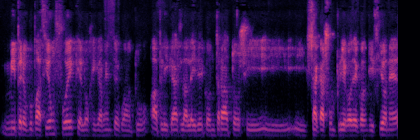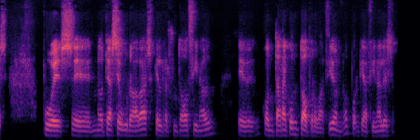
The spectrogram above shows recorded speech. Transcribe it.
Mi preocupación fue que, lógicamente, cuando tú aplicas la ley de contratos y, sacas un pliego de condiciones, pues eh, no te asegurabas que el resultado final eh, contara con tu aprobación, ¿no? porque al final es,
